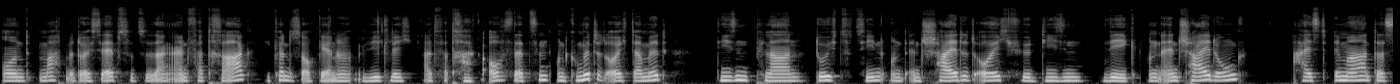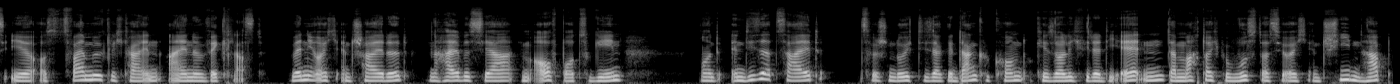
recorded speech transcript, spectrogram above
und macht mit euch selbst sozusagen einen Vertrag. Ihr könnt es auch gerne wirklich als Vertrag aufsetzen und committet euch damit, diesen Plan durchzuziehen und entscheidet euch für diesen Weg. Und Entscheidung heißt immer, dass ihr aus zwei Möglichkeiten eine weglasst. Wenn ihr euch entscheidet, ein halbes Jahr im Aufbau zu gehen und in dieser Zeit zwischendurch dieser Gedanke kommt, okay, soll ich wieder diäten, dann macht euch bewusst, dass ihr euch entschieden habt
